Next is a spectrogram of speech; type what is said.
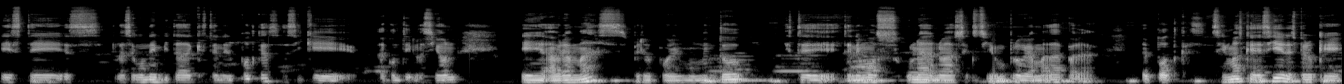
este es la segunda invitada que está en el podcast, así que a continuación eh, habrá más, pero por el momento este, tenemos una nueva sección programada para el podcast. Sin más que decir, espero que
